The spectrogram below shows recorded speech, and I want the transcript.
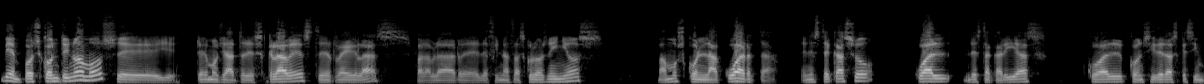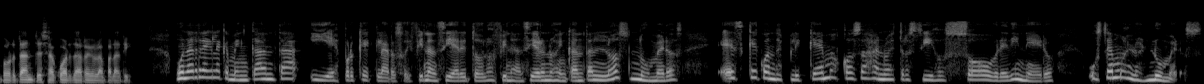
Bien, pues continuamos. Eh, tenemos ya tres claves, tres reglas para hablar eh, de finanzas con los niños. Vamos con la cuarta. En este caso, ¿cuál destacarías ¿Cuál consideras que es importante esa cuarta regla para ti? Una regla que me encanta, y es porque, claro, soy financiera y todos los financieros nos encantan los números, es que cuando expliquemos cosas a nuestros hijos sobre dinero, usemos los números.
